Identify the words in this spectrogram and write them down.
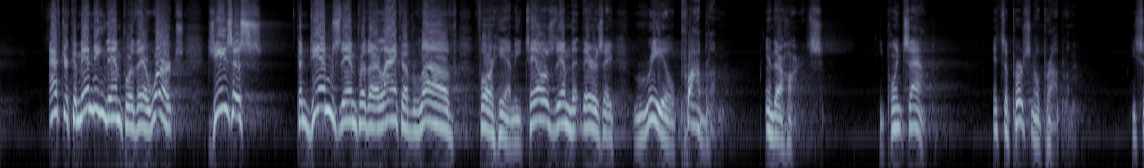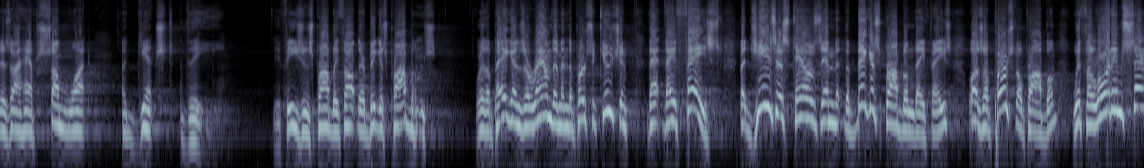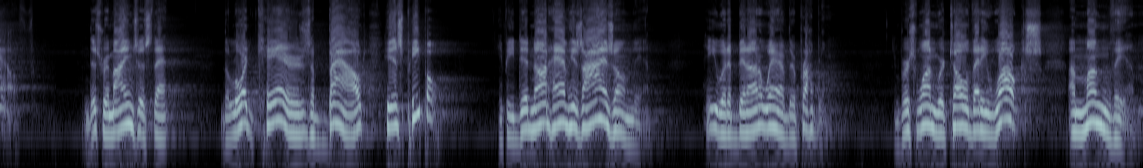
After commending them for their works, Jesus condemns them for their lack of love for Him. He tells them that there's a real problem in their hearts. He points out it's a personal problem. He says, I have somewhat against thee. The Ephesians probably thought their biggest problems were the pagans around them and the persecution that they faced. But Jesus tells them that the biggest problem they faced was a personal problem with the Lord Himself. This reminds us that the Lord cares about His people. If he did not have his eyes on them, he would have been unaware of their problem. In verse 1, we're told that he walks among them.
